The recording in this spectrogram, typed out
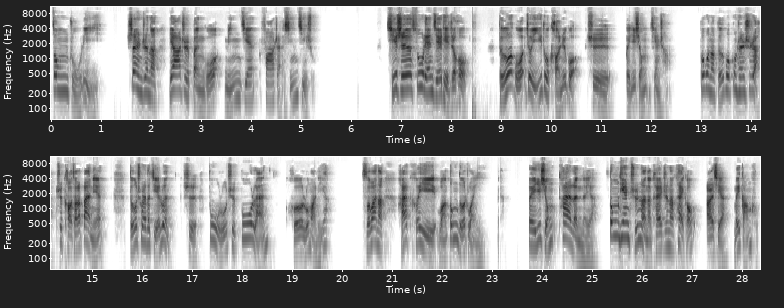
宗主利益，甚至呢压制本国民间发展新技术。其实，苏联解体之后，德国就一度考虑过去。北极熊建厂，不过呢，德国工程师啊去考察了半年，得出来的结论是不如去波兰和罗马尼亚。此外呢，还可以往东德转移。北极熊太冷了呀，冬天取暖的开支呢太高，而且没港口。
